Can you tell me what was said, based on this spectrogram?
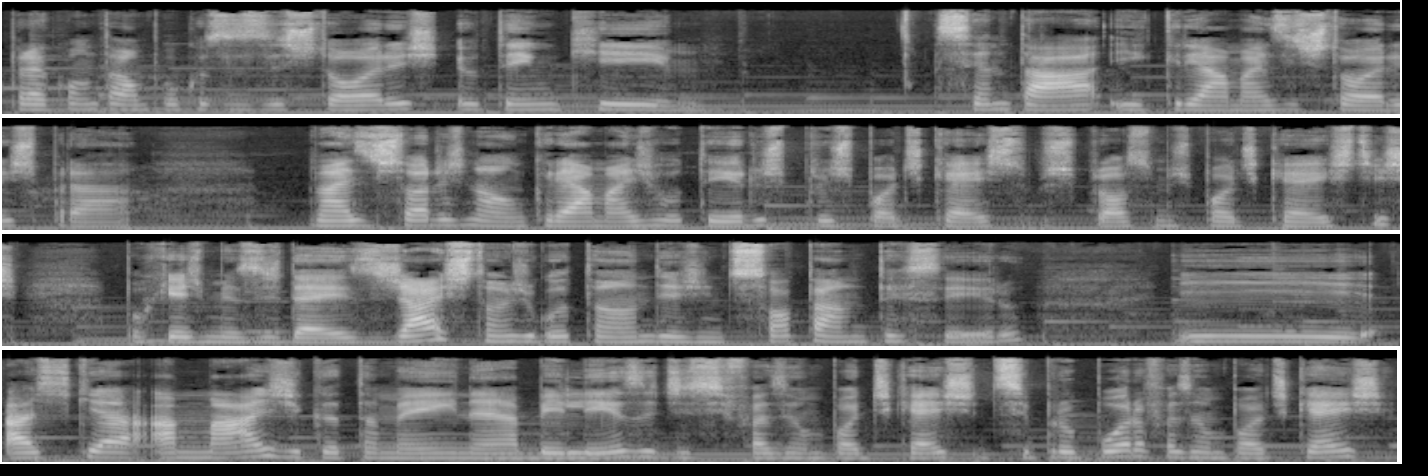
para contar um pouco essas histórias. Eu tenho que sentar e criar mais histórias para mais histórias não, criar mais roteiros para os podcasts, os próximos podcasts, porque as minhas ideias já estão esgotando e a gente só tá no terceiro. E acho que a, a, mágica também, né, a beleza de se fazer um podcast, de se propor a fazer um podcast,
